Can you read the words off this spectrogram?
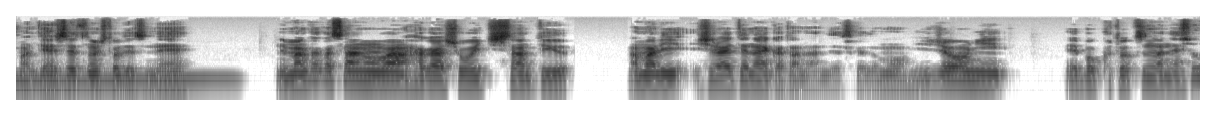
まあ伝説の人ですね。で漫画家さんは羽賀翔一さんという、あまり知られてない方なんですけども、非常にえ僕突なね、素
